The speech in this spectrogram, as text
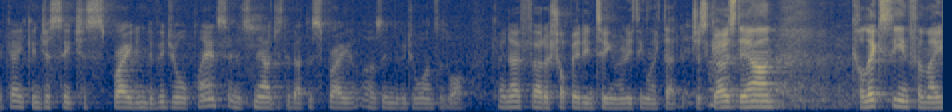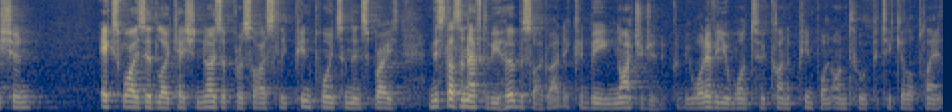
Okay, you can just see just sprayed individual plants and it's now just about to spray those individual ones as well. Okay, no Photoshop editing or anything like that. It just goes down, collects the information, XYZ location, knows it precisely, pinpoints and then sprays. And this doesn't have to be herbicide, right? It could be nitrogen, it could be whatever you want to kind of pinpoint onto a particular plant.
